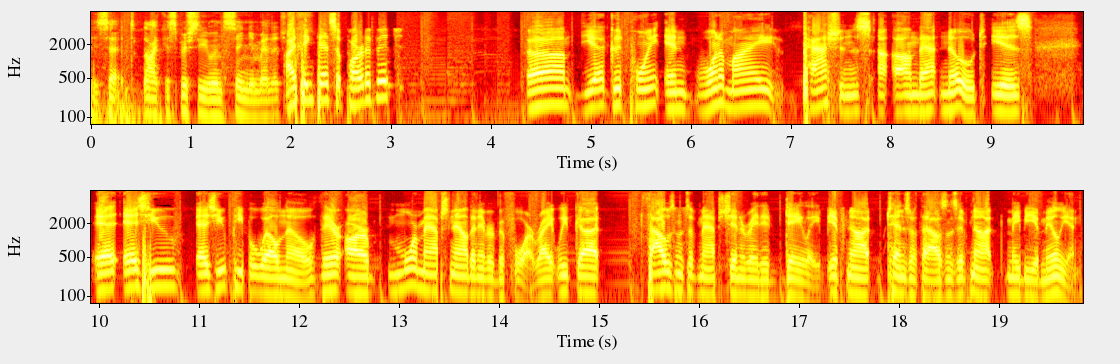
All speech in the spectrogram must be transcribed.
Is that like, especially when senior managers? I think that's a part of it. Um, yeah, good point. And one of my passions uh, on that note is as you as you people well know, there are more maps now than ever before, right? We've got thousands of maps generated daily, if not tens of thousands, if not maybe a million.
